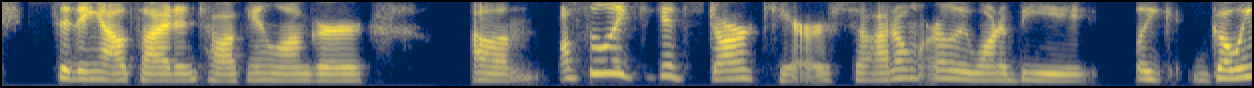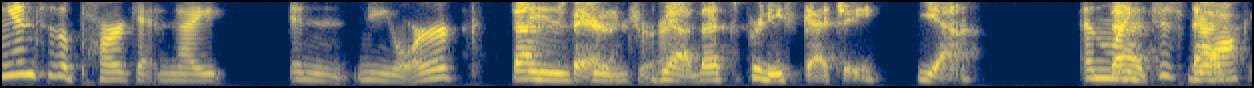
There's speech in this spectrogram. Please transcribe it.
sitting outside and talking longer. Um, also like it gets dark here. So I don't really want to be like going into the park at night in New York that's is fair. dangerous. Yeah, that's pretty sketchy. Yeah. And like just walk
